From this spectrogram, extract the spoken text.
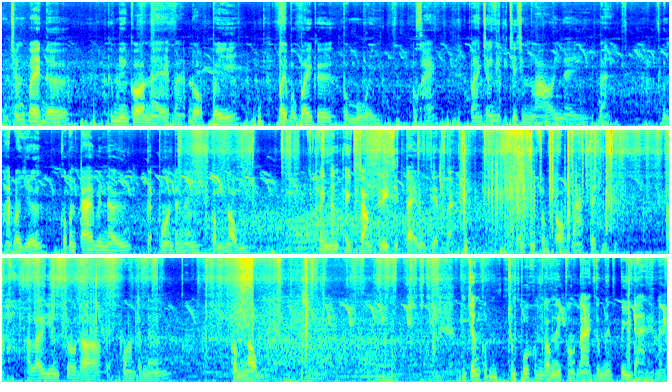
អញ្ចឹង weather គឺមានករណីបាទដក2 3បូក3គឺ6អូខេ បាទអញ្ចឹងនេះគឺជាចម្លើយនៃបាទលំហាត់របស់យើងក៏ប៉ុន្តែវានៅពាក់ព័ន្ធទៅនឹងកំណុំហើយនឹង eccentricity មួយទៀតបាទអញ្ចឹងខ្ញុំសុំតកដាតិចបាទតោះឥឡូវយើងចូលដល់ពាក់ព័ន្ធទៅនឹងកំណុំអញ្ចឹងចំពោះកំណុំនេះផងដែរគឺមាន2ដែរបាទ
